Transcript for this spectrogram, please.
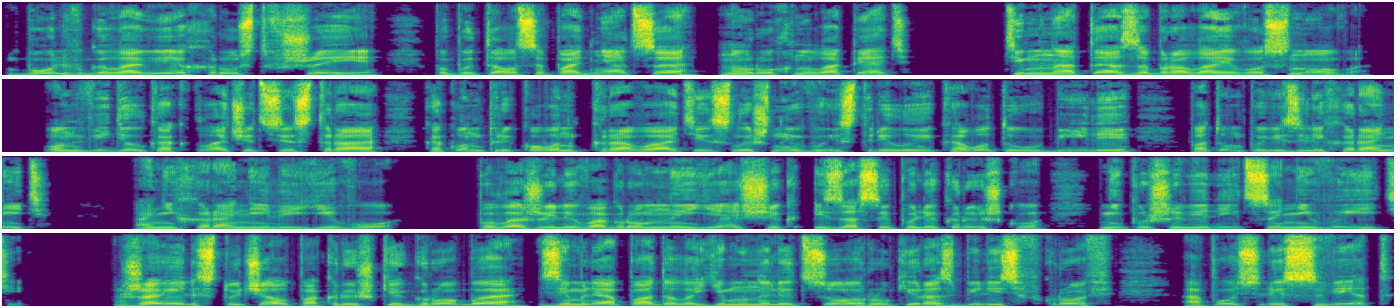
Боль в голове, хруст в шее, попытался подняться, но рухнул опять. Темнота забрала его снова. Он видел, как плачет сестра, как он прикован к кровати, слышны выстрелы, кого-то убили, потом повезли хоронить. Они хоронили его. Положили в огромный ящик и засыпали крышку. Не пошевелиться, не выйти. Жаэль стучал по крышке гроба, земля падала ему на лицо, руки разбились в кровь, а после свет,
